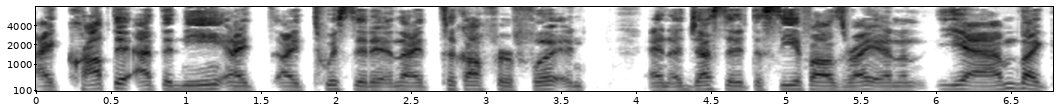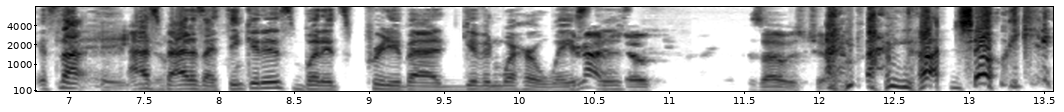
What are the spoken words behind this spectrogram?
I cropped it at the knee and I I twisted it and then I took off her foot and and adjusted it to see if I was right and um, yeah I'm like it's not as you. bad as I think it is but it's pretty bad given where her You're waist not is. joking because I was joking. I'm, I'm not joking.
